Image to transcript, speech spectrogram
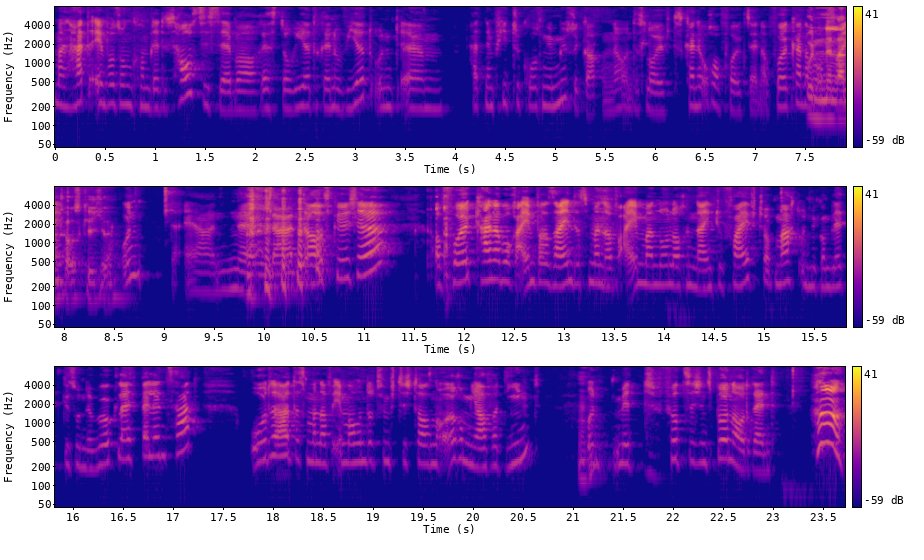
man hat einfach so ein komplettes Haus sich selber restauriert, renoviert und ähm, hat einen viel zu großen Gemüsegarten, ne? Und das läuft. Das kann ja auch Erfolg sein. Erfolg kann aber Und auch eine sein, Landhausküche. Und ja, eine Landhausküche. Erfolg kann aber auch einfach sein, dass man auf einmal nur noch einen 9-to-5-Job macht und eine komplett gesunde Work-Life-Balance hat. Oder dass man auf einmal 150.000 Euro im Jahr verdient Mhm. und mit 40 ins Burnout rennt. Hm.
